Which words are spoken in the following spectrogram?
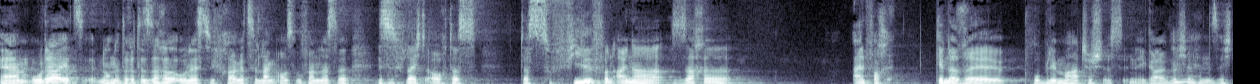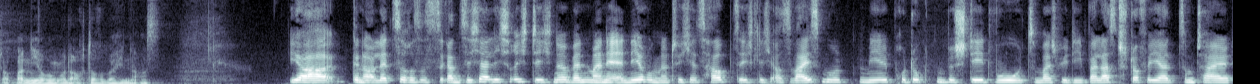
Ähm, oder jetzt noch eine dritte Sache, ohne dass die Frage zu lang ausufern lasse, ist es vielleicht auch, dass, dass zu viel von einer Sache einfach generell problematisch ist, in egal welcher mhm. Hinsicht, ob Ernährung oder auch darüber hinaus. Ja, genau, letzteres ist ganz sicherlich richtig. Ne? Wenn meine Ernährung natürlich jetzt hauptsächlich aus Weißmehlprodukten besteht, wo zum Beispiel die Ballaststoffe ja zum Teil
